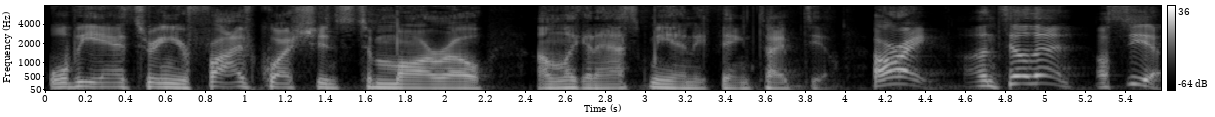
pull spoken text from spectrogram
will be answering your five questions tomorrow on like an ask me anything type deal. All right. Until then, I'll see you.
